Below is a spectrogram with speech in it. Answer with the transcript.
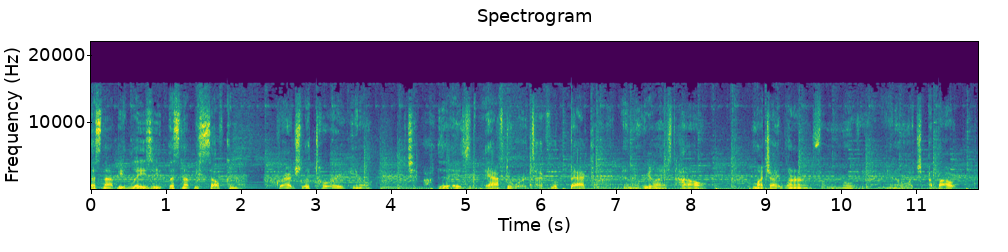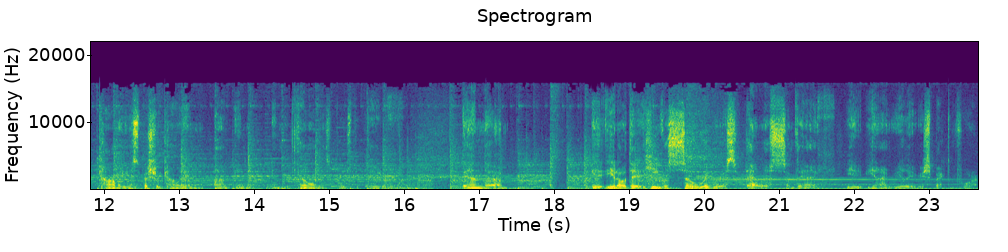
Let's not be lazy. Let's not be self-congratulatory. You know, as afterwards, I've looked back on it and I realized how much I learned from the movie. You know, which about comedy, especially comedy in, um, in, in film as opposed to theater. You know? And uh, y- you know, the, he was so rigorous. That was something I, you, you know, I really respect him for.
